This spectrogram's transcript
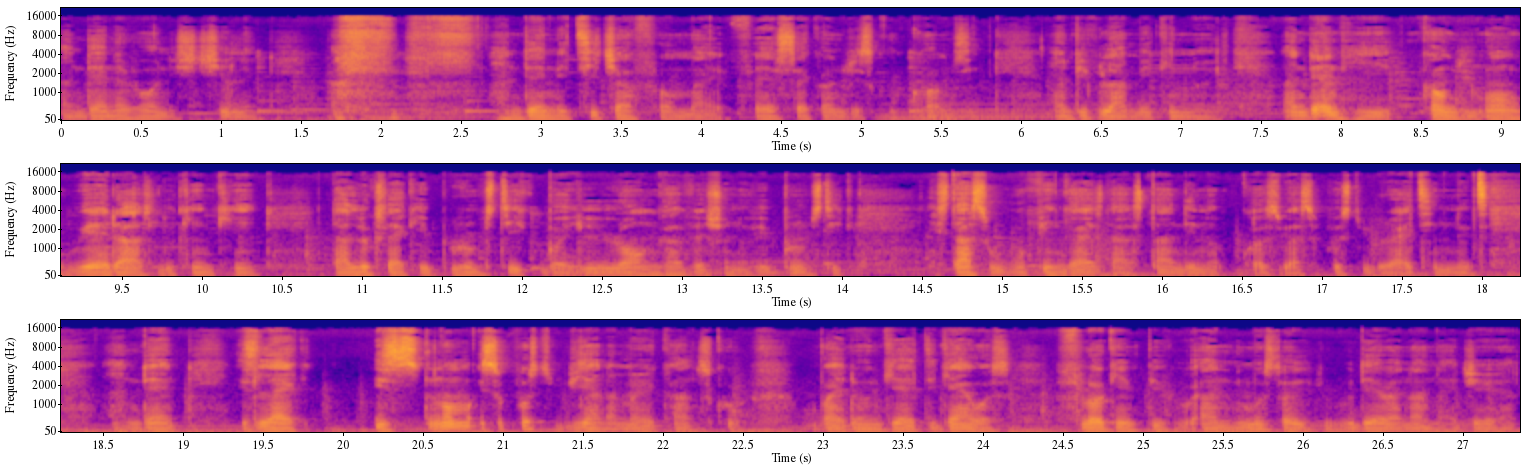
and then everyone is chilling. and then the teacher from my first secondary school comes in and people are making noise. And then he comes with one weird ass looking kid that looks like a broomstick, but a longer version of a broomstick. He starts whooping guys that are standing up because we are supposed to be writing notes. And then it's like it's normal it's supposed to be an American school, but I don't get the guy was flogging people and most of the people there are not Nigerians.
